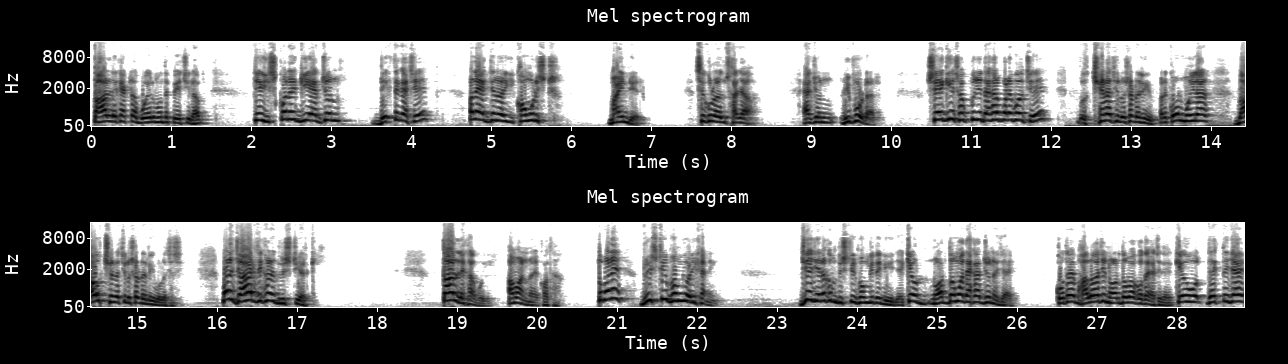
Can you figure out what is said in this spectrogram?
তার লেখা একটা বইয়ের মধ্যে পেয়েছিলাম, যে ইস্কনে গিয়ে একজন দেখতে গেছে মানে একজন আর কি, কমিউনিস্ট মাইন্ডের, সেকুলার সাজা, একজন রিপোর্টার। সে গিয়ে সব কিছু দেখার পরে বলছে, ছেঁড়া ছিল সেটা নিয়ে মানে কোন মহিলার ব্লাউজ ছেঁড়া ছিল সেটা নিয়ে বলেছে। মানে যার যেখানে দৃষ্টি আর কি। তার লেখা বই, আমার নয় কথা। তো মানে দৃষ্টিভঙ্গি ওইখানেই যে যেরকম দৃষ্টিভঙ্গিতে নিয়ে যায়, কেউ নর্দমা দেখার জন্য যায়। কোথায় ভালো আছে, নর্দমা কোথায় আছে দেখে। কেউ দেখতে যায়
